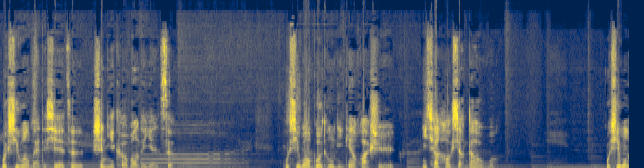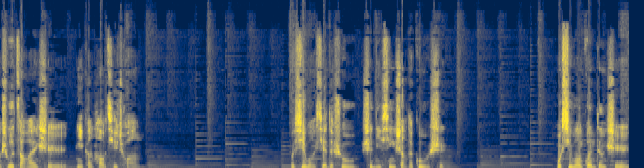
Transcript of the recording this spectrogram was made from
我希望买的鞋子是你渴望的颜色。我希望拨通你电话时，你恰好想到我。我希望说早安时，你刚好起床。我希望写的书是你欣赏的故事。我希望关灯时，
